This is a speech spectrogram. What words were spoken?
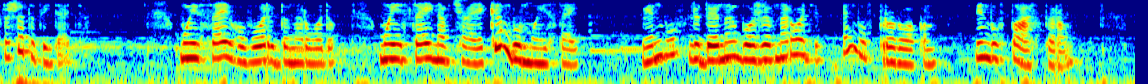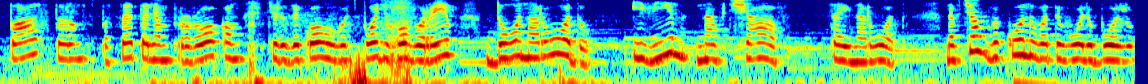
Про що тут йдеться? Моїсей говорить до народу. Моїсей навчає. Ким був Моїсей? Він був людиною Божою в народі. Він був пророком, він був пастором. Пастором, спасителем, пророком, через якого Господь говорив до народу. І він навчав цей народ, навчав виконувати волю Божу,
